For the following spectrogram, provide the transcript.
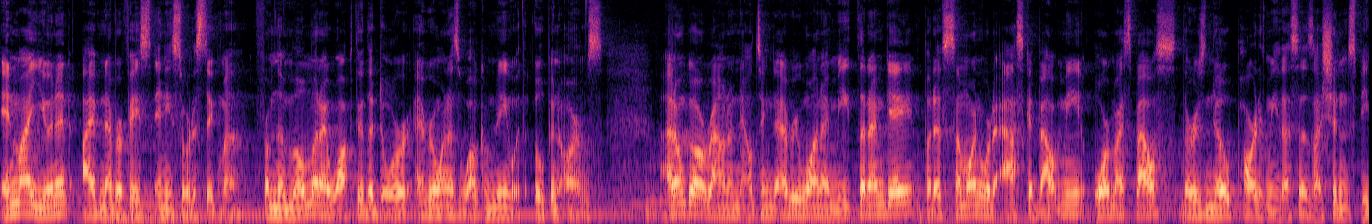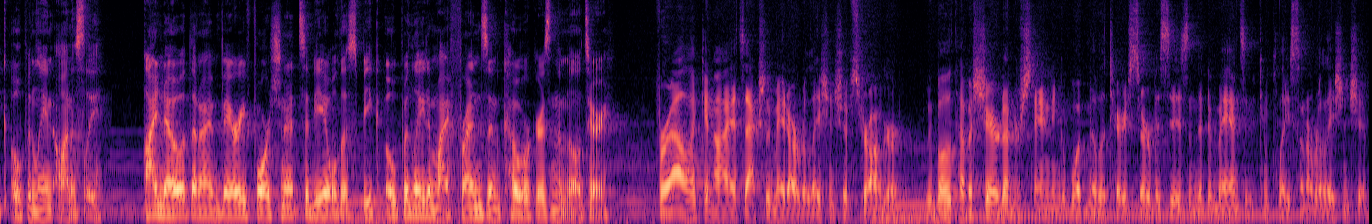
In my unit, I've never faced any sort of stigma. From the moment I walk through the door, everyone has welcomed me with open arms. I don't go around announcing to everyone I meet that I'm gay, but if someone were to ask about me or my spouse, there is no part of me that says I shouldn't speak openly and honestly. I know that I'm very fortunate to be able to speak openly to my friends and coworkers in the military. For Alec and I, it's actually made our relationship stronger. We both have a shared understanding of what military service is and the demands it can place on our relationship.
